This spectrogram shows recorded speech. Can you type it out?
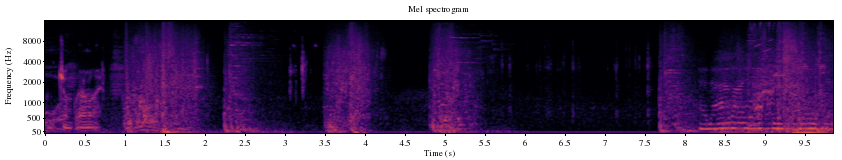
Not going to get any help from jumping, am I? An ally has been slain.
